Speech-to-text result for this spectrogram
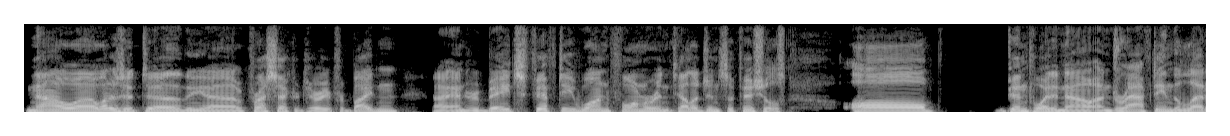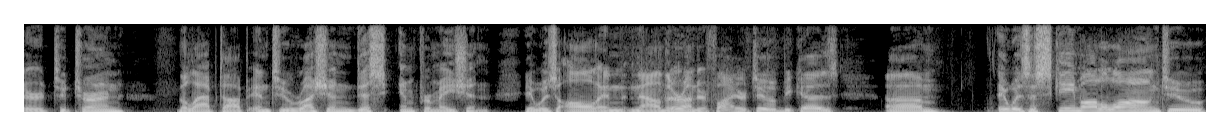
now, uh, what is it? Uh, the uh, press secretary for Biden, uh, Andrew Bates, 51 former intelligence officials, all pinpointed now on drafting the letter to turn the laptop into Russian disinformation. It was all, and now they're under fire too because um, it was a scheme all along to,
